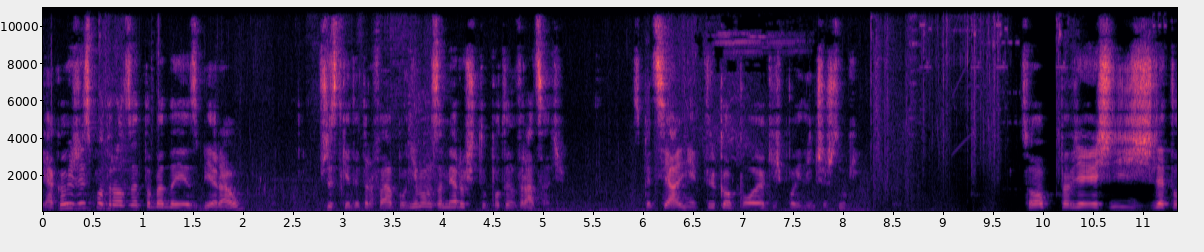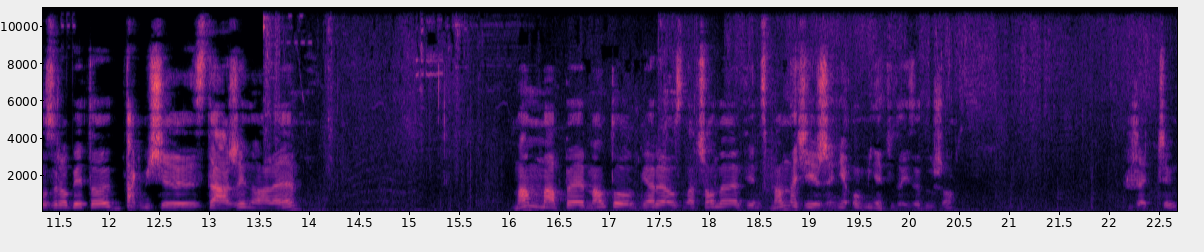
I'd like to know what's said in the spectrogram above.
Jako już jest po drodze, to będę je zbierał. Wszystkie te trofea, bo nie mam zamiaru się tu potem wracać. Specjalnie, tylko po jakieś pojedyncze sztuki. Co pewnie jeśli źle to zrobię, to tak mi się zdarzy, no ale... Mam mapę, mam to w miarę oznaczone, więc mam nadzieję, że nie ominę tutaj za dużo rzeczy.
